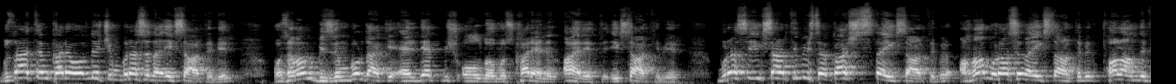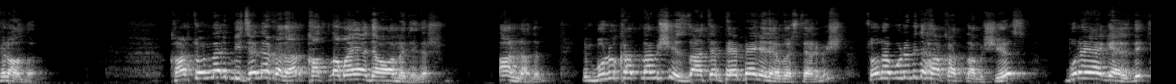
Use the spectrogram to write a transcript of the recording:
Bu zaten kare olduğu için burası da x artı 1. O zaman bizim buradaki elde etmiş olduğumuz karenin ayrıtı x artı 1. Burası x artı 1 ise karşısı da x artı 1. Aha burası da x artı 1 falandı filandı. Kartonlar bitene kadar katlamaya devam edilir. Anladım. Şimdi bunu katlamışız. Zaten pembeyle de göstermiş. Sonra bunu bir daha katlamışız. Buraya geldik.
